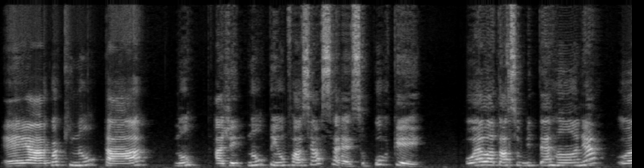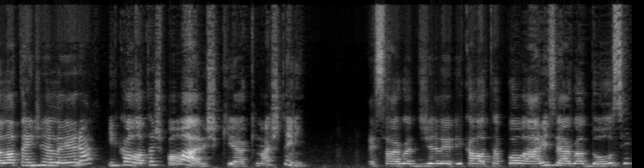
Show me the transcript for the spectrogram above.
é água que não está, não, a gente não tem um fácil acesso. Por quê? Ou ela está subterrânea, ou ela está em geleira e calotas polares, que é a que mais tem. Essa água de geleira e calotas polares é água doce,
